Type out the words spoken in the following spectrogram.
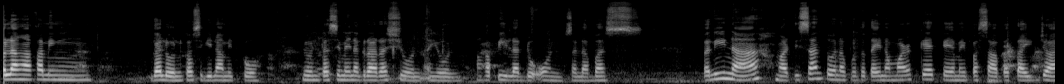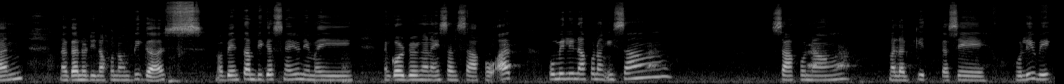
Wala nga kaming galon kasi ginamit ko doon kasi may nagrarasyon. Ayun, nakapila doon sa labas. Kanina, Martes Santo, nagpunta tayo ng market, kaya may pasaba tayo dyan. Nagano din ako ng bigas. Mabenta ang bigas ngayon eh, may nag-order nga ng isang sako. At pumili na ako ng isang sako ng malagkit kasi Holy Week,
